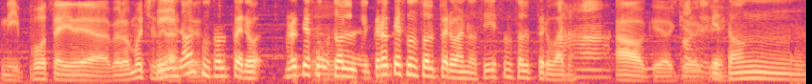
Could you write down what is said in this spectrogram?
Ni puta idea, pero muchas gracias. Sí, no es un sol pero creo que es un ah. sol, creo que es un sol peruano, sí, es un sol peruano. Ajá. Ah, ok, ok, Que son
